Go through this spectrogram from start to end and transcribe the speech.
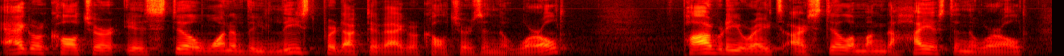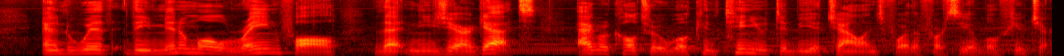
agriculture is still one of the least productive agricultures in the world. Poverty rates are still among the highest in the world, and with the minimal rainfall that Niger gets, agriculture will continue to be a challenge for the foreseeable future.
